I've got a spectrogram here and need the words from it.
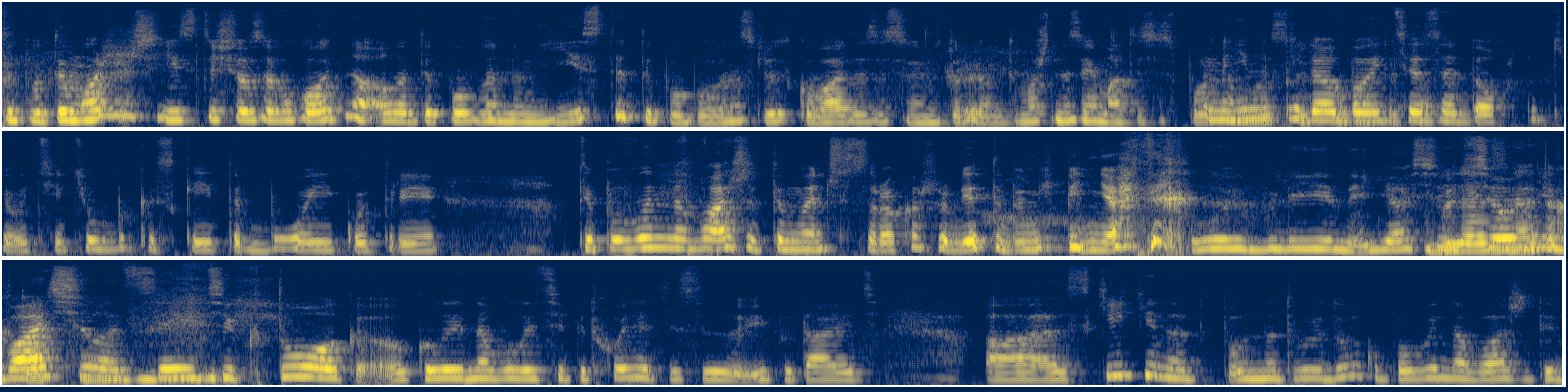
Типу, ти можеш їсти що завгодно, але ти повинен їсти, типу, повинен слідкувати за своїм здоров'ям. Ти можеш не займатися спортом. Мені не подобаються задохники, оці тюбики, скейтербої, котрі. Ти повинна важити менше 40, щоб я тебе міг підняти. Ой, блін, я сьогодні знаєте, бачила це? цей тік-ток, коли на вулиці підходять і, питають, а скільки, на, на твою думку, повинна важити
